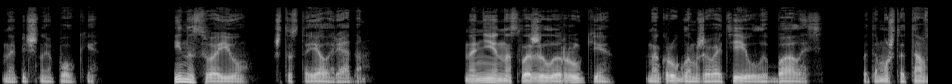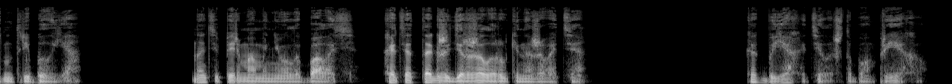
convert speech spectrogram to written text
на печной полке и на свою, что стояла рядом. На ней она сложила руки на круглом животе и улыбалась, потому что там внутри был я. Но теперь мама не улыбалась, хотя также держала руки на животе. «Как бы я хотела, чтобы он приехал»,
